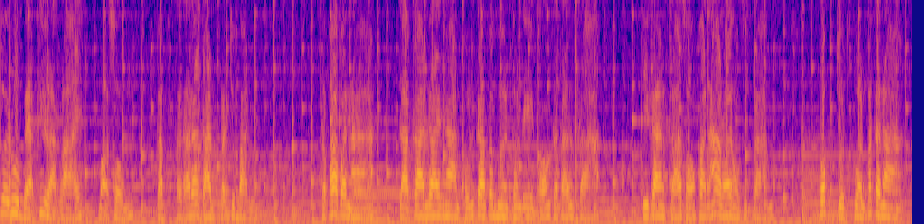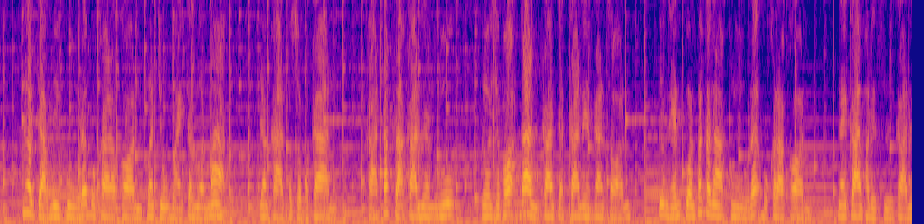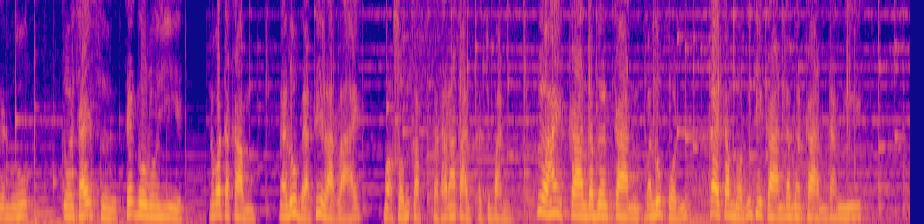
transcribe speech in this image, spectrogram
ด้วยรูปแบบที่หลากหลายเหมาะสมกับสถานการณ์ปัจจุบัน สภาพปัญหาจากการรายงานผลการประเมินตนเองของสถานศึกษาปีการศึกษา 2563 พบจุดควรพัฒนา เนื่องจากมีครูและบุคลากรบรรจุใหม่จำนวนมาก ยังขาดประสบการณ์ ขาดทักษะการเรียนรู้ โดยเฉพาะด้านการจัดการเรียนการสอน จึงเห็นควรพัฒนาครูและบุคลากรในการผลิตสื่อการเรียนรู้ โดยใช้สื่อเทคโนโลยี นวัตกรรม ในรูปแบบที่หลากหลาย เหมาะสมกับสถานการณ์ปัจจุบัน เพื่อให้การดำเนินการบรรลุผล ได้กำหนดวิธีการดำเนินการดังนี้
